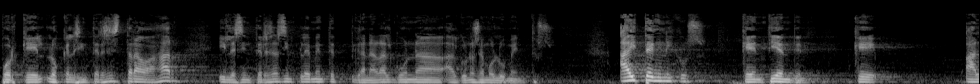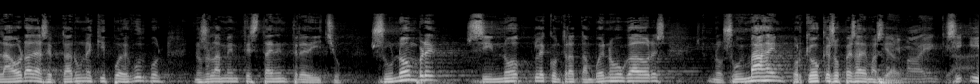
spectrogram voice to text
porque lo que les interesa es trabajar y les interesa simplemente ganar alguna, algunos emolumentos. Hay técnicos que entienden que a la hora de aceptar un equipo de fútbol no solamente está en entredicho su nombre, si no le contratan buenos jugadores, no, su imagen, porque ojo que eso pesa demasiado. imagen, Sí, y,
